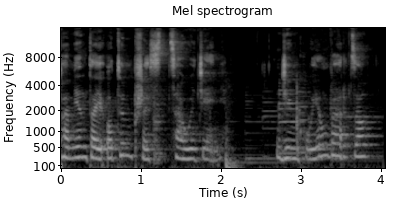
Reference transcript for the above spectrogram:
Pamiętaj o tym przez cały dzień. Dziękuję bardzo.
